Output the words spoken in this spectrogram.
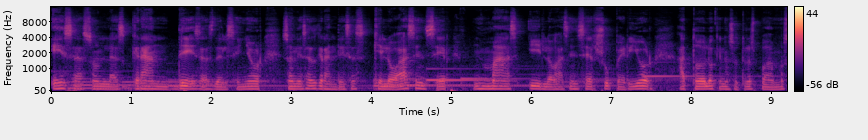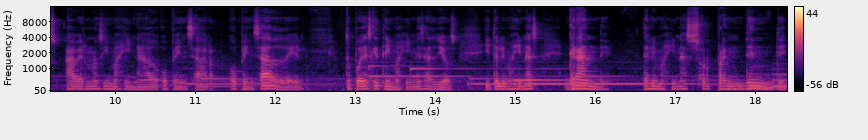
Esas son las grandezas del Señor. Son esas grandezas que lo hacen ser más y lo hacen ser superior a todo lo que nosotros podamos habernos imaginado o pensar o pensado de Él. Tú puedes que te imagines a Dios y te lo imaginas grande, te lo imaginas sorprendente,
